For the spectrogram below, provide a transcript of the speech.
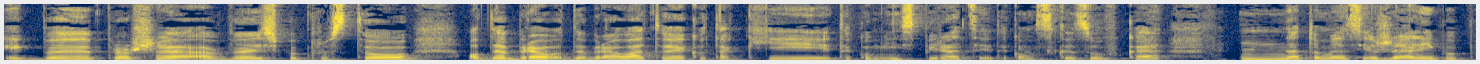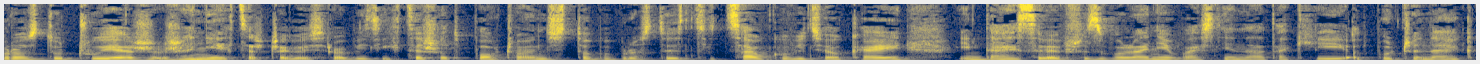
jakby proszę, abyś po prostu odebrał, odebrała to jako taki, taką inspirację, taką wskazówkę. Natomiast jeżeli po prostu czujesz, że nie chcesz czegoś robić i chcesz odpocząć, to po prostu jest to całkowicie ok i daj sobie przyzwolenie właśnie na taki odpoczynek,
